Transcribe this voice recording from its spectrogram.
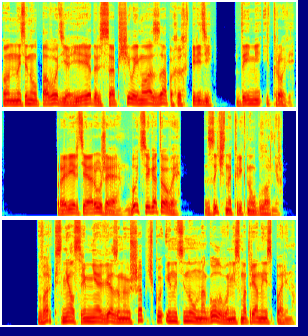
Он натянул поводья, и Эдель сообщила ему о запахах впереди, дыме и крови. «Проверьте оружие! Будьте готовы!» — зычно крикнул Глорнер. Варк снял с ремня вязаную шапочку и натянул на голову, несмотря на испарину.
